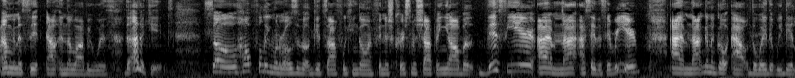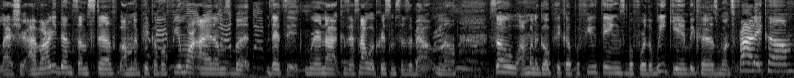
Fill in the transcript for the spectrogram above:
I'm gonna sit out in the lobby with the other kids so hopefully when Roosevelt gets off, we can go and finish Christmas shopping, y'all. But this year, I am not, I say this every year, I am not going to go out the way that we did last year. I've already done some stuff. I'm going to pick up a few more items, but that's it. We're not, because that's not what Christmas is about, you know. So I'm going to go pick up a few things before the weekend because once Friday come,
